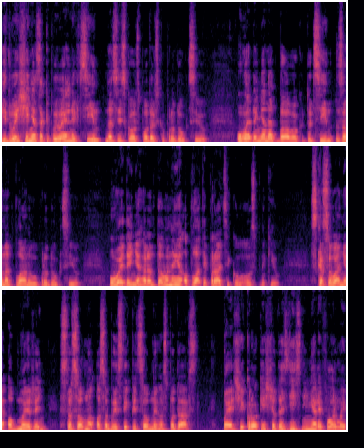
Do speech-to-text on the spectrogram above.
підвищення закупівельних цін на сільськогосподарську продукцію, уведення надбавок до цін за надпланову продукцію, уведення гарантованої оплати праці колгоспників, скасування обмежень стосовно особистих підсобних господарств. Перші кроки щодо здійснення реформи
